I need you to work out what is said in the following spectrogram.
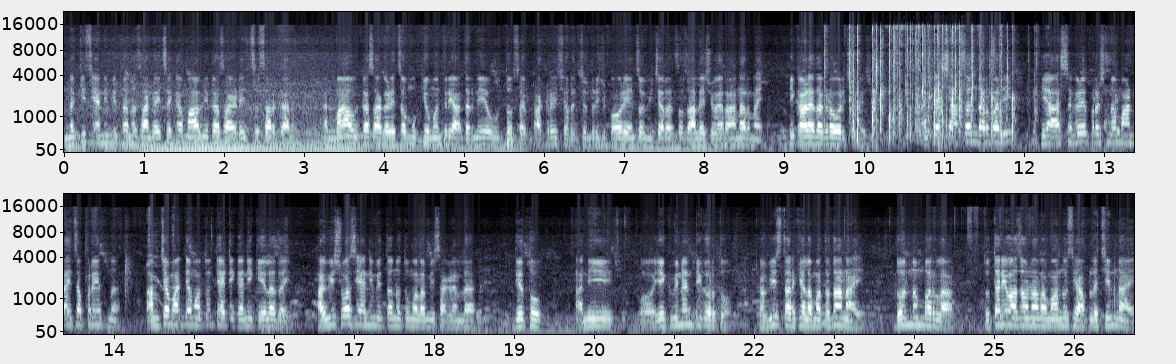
नक्कीच या निमित्तानं सांगायचं का महाविकास आघाडीचं सरकार आणि महाविकास आघाडीचा मुख्यमंत्री आदरणीय उद्धव साहेब ठाकरे शरदचंद्रजी पवार यांचा विचाराचा झाल्याशिवाय राहणार नाही. ही काळ्या दगडावरची रेष आहे. आणि त्या शासन दरबारी हे सगळे प्रश्न मांडायचा प्रयत्न आमच्या माध्यमातून त्या ठिकाणी केला जाईल. हा विश्वास या निमित्तानं तुम्हाला मी सगळ्यांना देतो. आणि एक विनंती करतो का वीस तारखेला मतदान आहे दोन नंबरला तुतारी वाजवणारा माणूस हे आपलं चिन्ह आहे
